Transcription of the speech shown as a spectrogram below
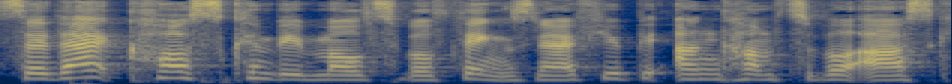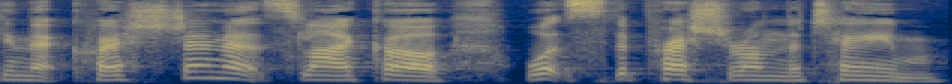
So that cost can be multiple things. Now, if you're uncomfortable asking that question, it's like, oh, what's the pressure on the team?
